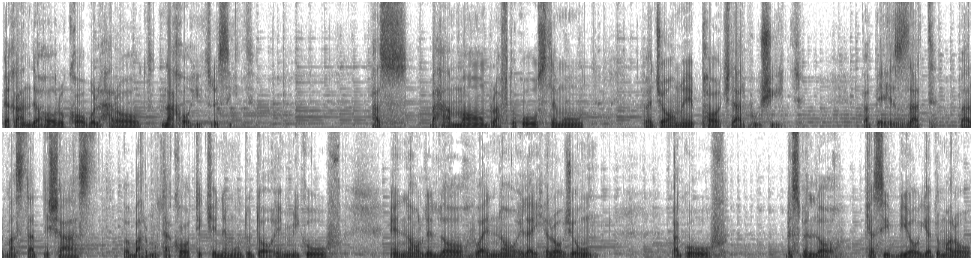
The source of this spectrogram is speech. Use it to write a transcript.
به ها و کابل هرات نخواهید رسید. پس به حمام رفت و غسل نمود و جامعه پاک در پوشید و به عزت بر مسند نشست و بر متکاتی که نمود و دائم می گفت انا لله و انا الیه راجعون. و گفت بسم الله. کسی بیاید و مرا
